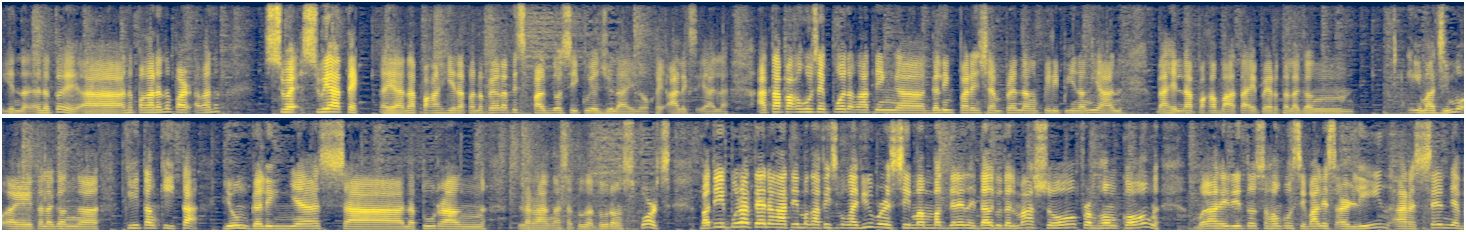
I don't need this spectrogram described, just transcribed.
Yan, ano to eh. Ah, anong pangalan ng par, ano? Swe, Swiatek. Ayan, napakahirap. Ano, pero at least paldo si Kuya July, no, kay Alex Ayala. At napakahusay po ng ating ah, galing pa rin syempre ng Pilipinang yan dahil napakabata eh, pero talagang imagine mo ay talagang ah, kitang-kita yung galing niya sa naturang larangan, sa naturang sports. Batiin po natin ang ating mga Facebook Live viewers, si Ma'am Magdalena Hidalgo Dalmasio from Hong Kong. Mula dito sa Hong Kong, si Vales Arlene, Arsenia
